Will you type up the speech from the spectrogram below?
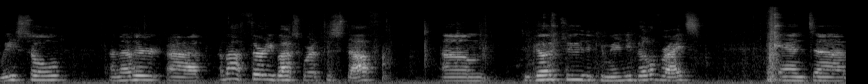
We sold another uh, about 30 bucks worth of stuff um, to go to the Community Bill of Rights. And uh,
